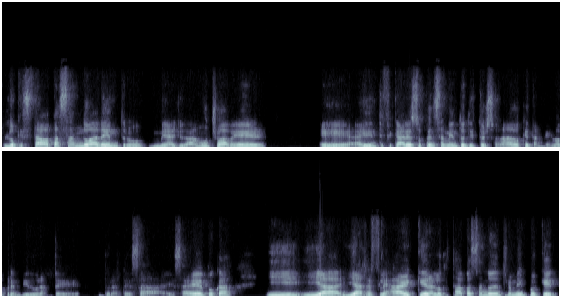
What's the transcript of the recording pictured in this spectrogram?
lo que estaba pasando adentro, me ayudaba mucho a ver, eh, a identificar esos pensamientos distorsionados, que también lo aprendí durante, durante esa, esa época, y, y, a, y, a, reflejar qué era lo que estaba pasando dentro de mí, porque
